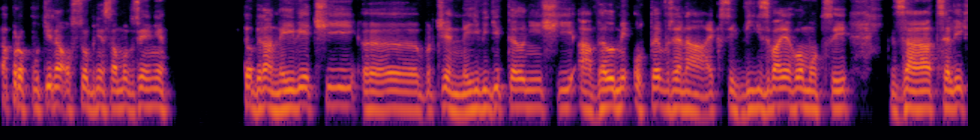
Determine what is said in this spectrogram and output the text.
a pro Putina osobně samozřejmě to byla největší, eh, protože nejviditelnější a velmi otevřená jaksi výzva jeho moci za celých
